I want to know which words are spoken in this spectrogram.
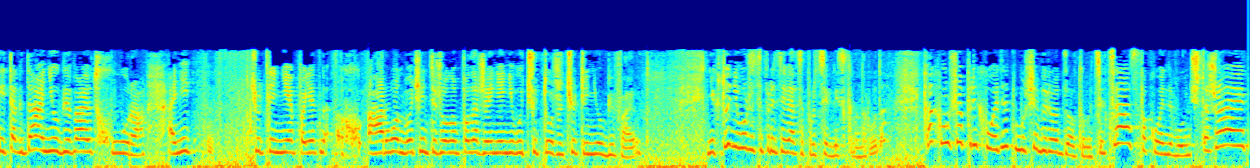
и тогда они убивают Хура, они чуть ли не, понятно, Аарон в очень тяжелом положении, они его чуть тоже чуть ли не убивают. Никто не может сопротивляться против еврейского народа. Как Муше приходит, Муше берет золотого тельца, спокойно его уничтожает,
